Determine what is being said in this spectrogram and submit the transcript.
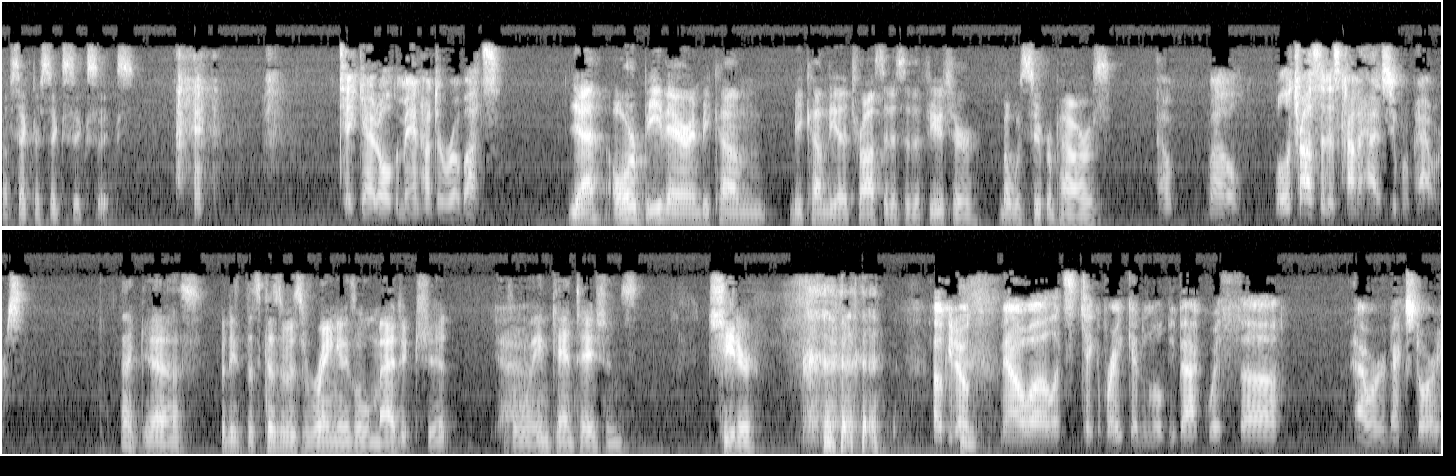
of Sector 666. Take out all the Manhunter robots. Yeah, or be there and become become the Atrocitus of the future, but with superpowers. Oh, well, well, Atrocitus kind of has superpowers. I guess, but he, that's because of his ring and his little magic shit, yeah. his little incantations. Cheater. Okie doke. Now uh, let's take a break and we'll be back with uh, our next story.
